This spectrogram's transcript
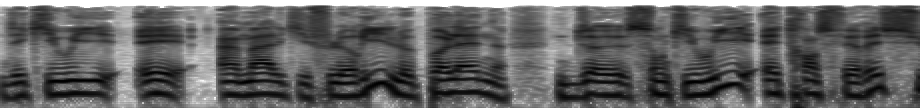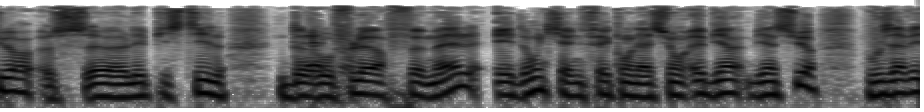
des kiwis et un mâle qui fleurit, le pollen de son kiwi est transféré sur ce- les pistils de vos fleurs femelles et donc il y a une fécondation. Eh bien, bien sûr, vous avez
